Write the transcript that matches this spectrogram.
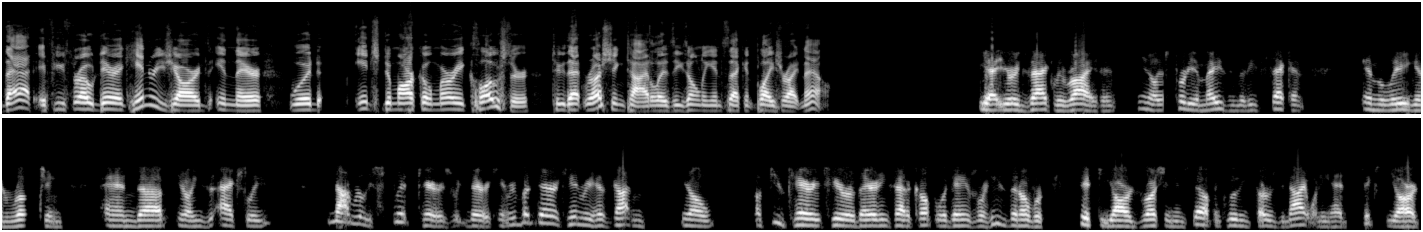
that, if you throw Derrick Henry's yards in there, would inch DeMarco Murray closer to that rushing title as he's only in second place right now. Yeah, you're exactly right. And, you know, it's pretty amazing that he's second in the league in rushing – and uh, you know he's actually not really split carries with Derrick Henry, but Derrick Henry has gotten you know a few carries here or there, and he's had a couple of games where he's been over 50 yards rushing himself, including Thursday night when he had 60 yards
